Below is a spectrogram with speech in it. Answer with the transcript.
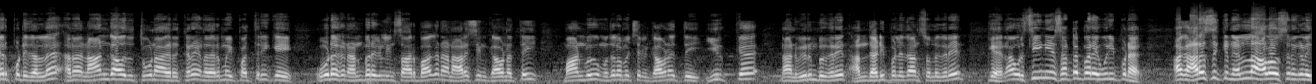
ஏற்படுதல்ல ஆனால் நான்காவது தூணாக இருக்கிற எனது அருமை பத்திரிகை ஊடக நண்பர்களின் சார்பாக நான் அரசின் கவனத்தை மாண்புமிகு முதலமைச்சரின் கவனத்தை ஈர்க்க நான் விரும்புகிறேன். அந்த அடிப்படையில் தான் சொல்லுகிறேன். நான் ஒரு சீனியர் சட்டப்பேரவை உறுப்பினர். ஆக அரசுக்கு நல்ல ஆலோசனைகளை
